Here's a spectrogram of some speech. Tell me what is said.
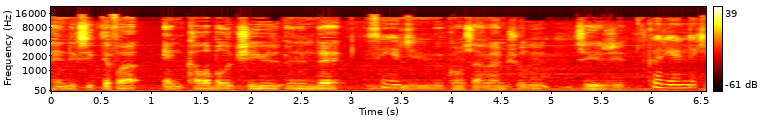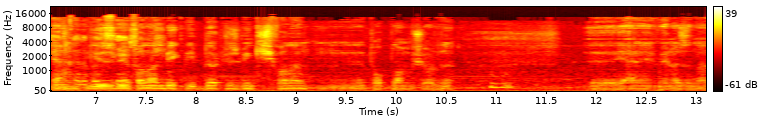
Hendrix ilk defa en kalabalık şehir önünde Seyirci. konser vermiş oluyor seyirci. Kariyerindeki en Yani kalabalık 100 bin seyirciymiş. falan bekleyip 400 bin kişi falan e, toplanmış orada. Ee, yani en azından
